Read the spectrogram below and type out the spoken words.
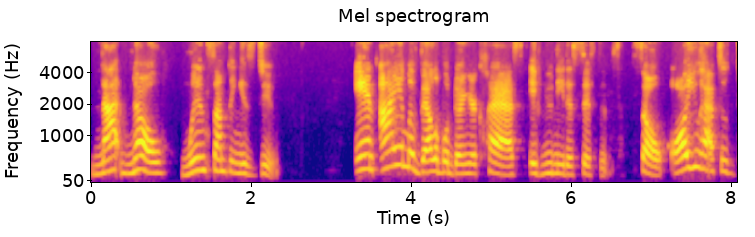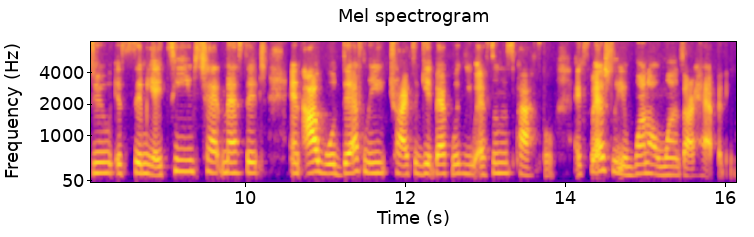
not know when something is due. And I am available during your class if you need assistance. So all you have to do is send me a Teams chat message and I will definitely try to get back with you as soon as possible, especially if one-on-ones are happening.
